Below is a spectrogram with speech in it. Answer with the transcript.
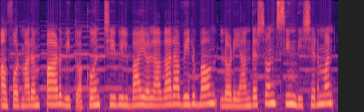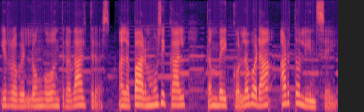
En formaren part Vito Aconci, Bill Viola, Dara Birbaum, Laurie Anderson, Cindy Sherman i Robert Longo, entre d'altres. En la part musical també hi col·laborà Arto Lindsay.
